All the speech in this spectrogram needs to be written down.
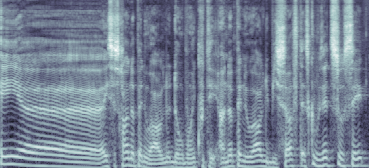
Et, euh, et ce sera un open world. Donc, bon, écoutez, un open world Ubisoft. Est-ce que vous êtes saucé?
